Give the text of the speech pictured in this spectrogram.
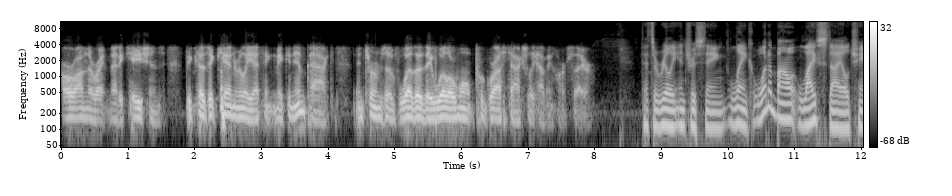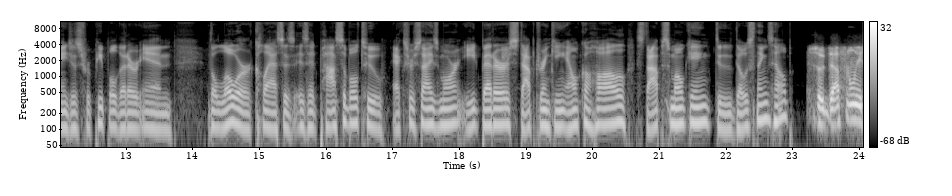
are on the right medications because it can really, I think, make an impact in terms of whether they will or won't progress to actually having heart failure. That's a really interesting link. What about lifestyle changes for people that are in the lower classes? Is it possible to exercise more, eat better, stop drinking alcohol, stop smoking? Do those things help? So definitely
